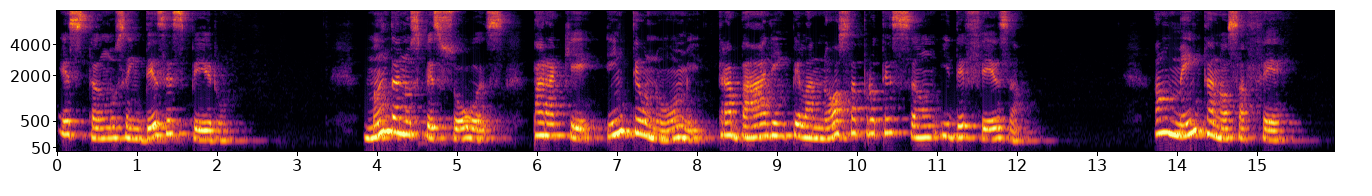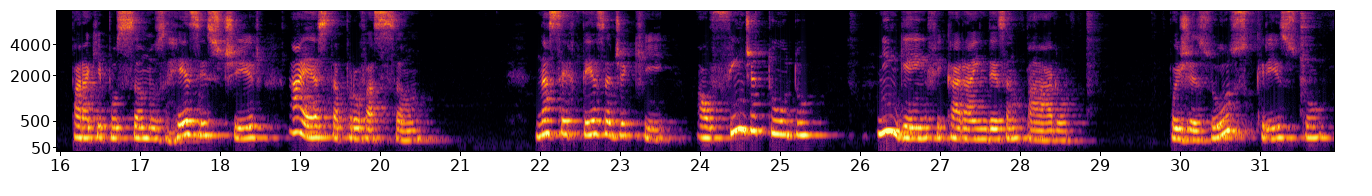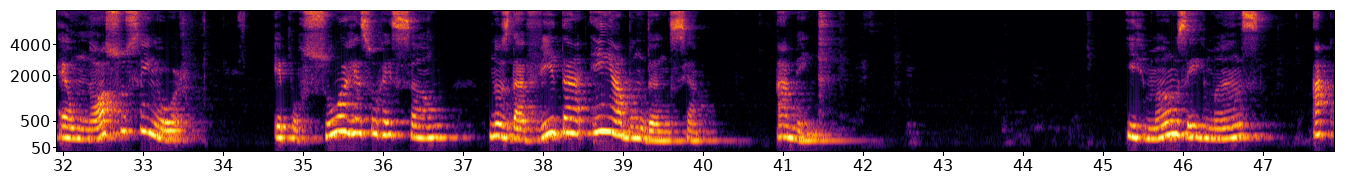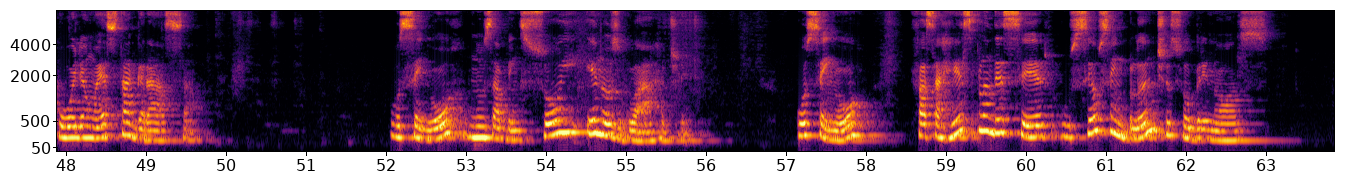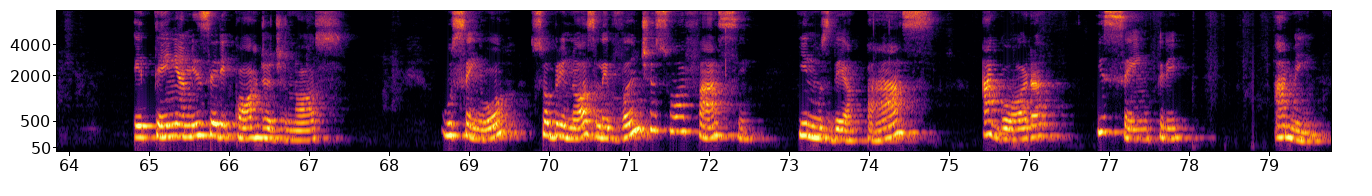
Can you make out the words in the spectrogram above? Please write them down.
Estamos em desespero. Manda-nos pessoas para que, em teu nome, trabalhem pela nossa proteção e defesa. Aumenta nossa fé para que possamos resistir a esta provação na certeza de que, ao fim de tudo, ninguém ficará em desamparo, pois Jesus Cristo é o nosso Senhor e por Sua ressurreição nos dá vida em abundância. Amém. Irmãos e irmãs, acolham esta graça o Senhor nos abençoe e nos guarde. O Senhor faça resplandecer o seu semblante sobre nós e tenha misericórdia de nós. O Senhor sobre nós levante sua face e nos dê a paz, agora e sempre. Amém.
